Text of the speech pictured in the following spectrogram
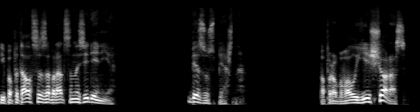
и попытался забраться на сиденье. Безуспешно. Попробовал еще раз.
